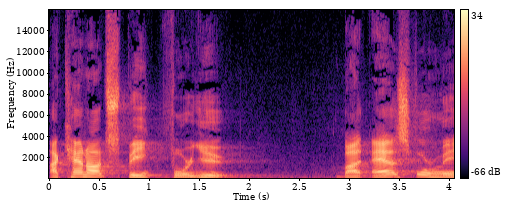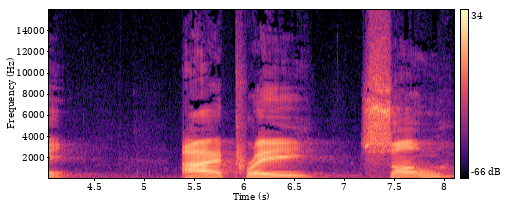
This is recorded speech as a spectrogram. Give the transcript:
I cannot speak for you, but as for me, I pray some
